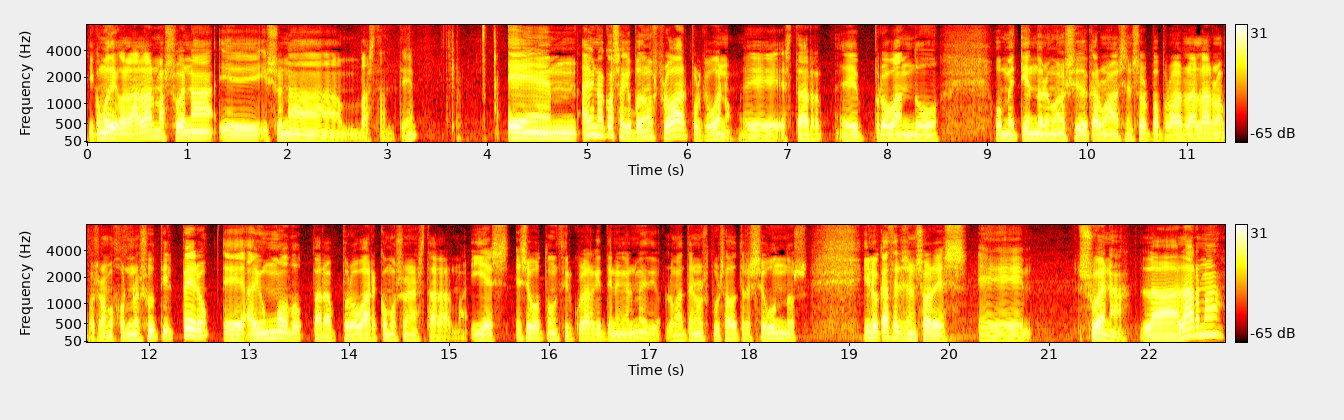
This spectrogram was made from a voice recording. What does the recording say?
Y como digo, la alarma suena y suena bastante. Em, hay una cosa que podemos probar, porque bueno, eh, estar eh, probando o metiendo el monóxido de carbono al sensor para probar la alarma, pues a lo mejor no es útil, pero eh, hay un modo para probar cómo suena esta alarma. Y es ese botón circular que tiene en el medio, lo mantenemos pulsado 3 segundos, y lo que hace el sensor es, suena la alarma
